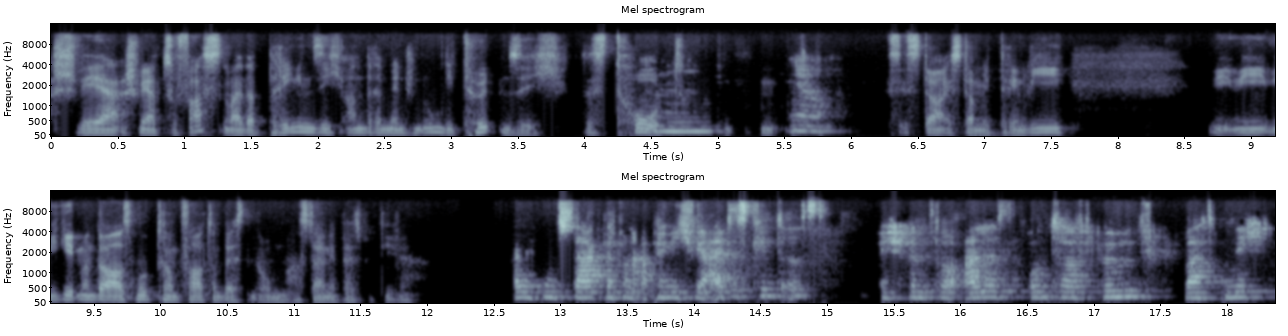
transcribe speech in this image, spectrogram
schwer, schwer zu fassen, weil da bringen sich andere Menschen um, die töten sich. Das ist Tod. Mhm. Ja. Es ist da, ist da mit drin. Wie, wie, wie geht man da als Mutter und Vater am besten um? Hast du eine Perspektive? Also ich bin stark davon abhängig, wie alt das Kind ist. Ich finde so alles unter fünf, was nicht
